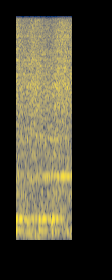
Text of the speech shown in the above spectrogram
Música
